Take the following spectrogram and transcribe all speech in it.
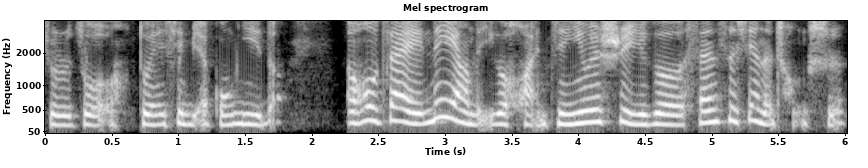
就是做多元性别公益的，然后在那样的一个环境，因为是一个三四线的城市，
